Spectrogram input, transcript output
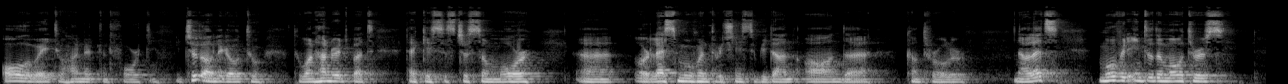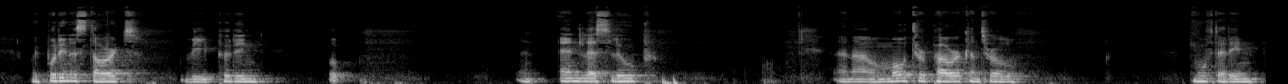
all the way to 140. It should only go to, to 100, but that gives us just some more uh, or less movement which needs to be done on the controller. Now let's move it into the motors. We put in a start, we put in whoop, an endless loop, and now motor power control. Move that in.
